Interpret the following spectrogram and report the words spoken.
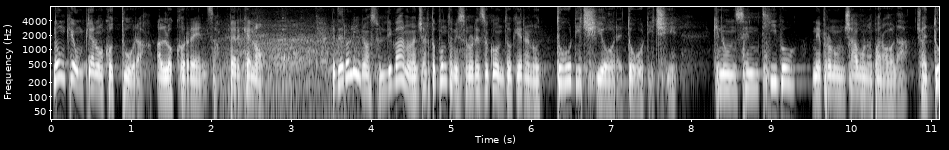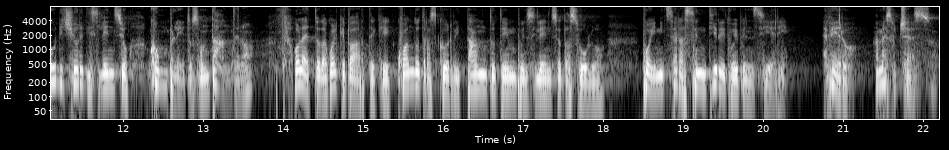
Non che un piano cottura all'occorrenza, perché no? Ed ero lì no, sul divano e a un certo punto mi sono reso conto che erano 12 ore, 12, che non sentivo né pronunciavo una parola. Cioè 12 ore di silenzio completo, sono tante, no? Ho letto da qualche parte che quando trascorri tanto tempo in silenzio da solo, puoi iniziare a sentire i tuoi pensieri. È vero, a me è successo.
